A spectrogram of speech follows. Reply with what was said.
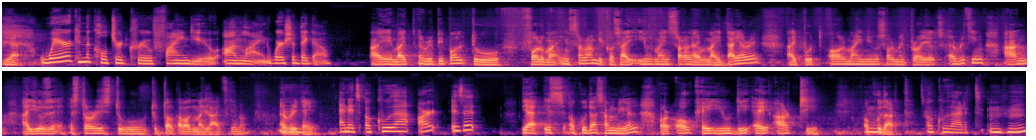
Yeah. where can the cultured crew find you online? Where should they go? I invite every people to follow my Instagram because I use my Instagram my diary. I put all my news, all my projects, everything, and I use the stories to, to talk about my life, you know, every day. And it's Okuda Art, is it? Yeah, it's Okuda San Miguel or O K U D A R T, Okudart. Okudart. hmm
